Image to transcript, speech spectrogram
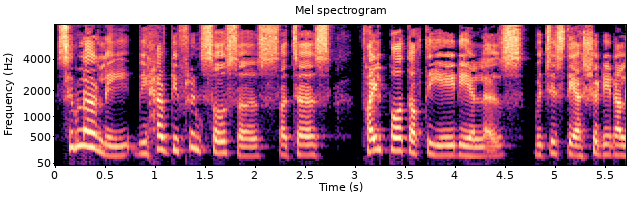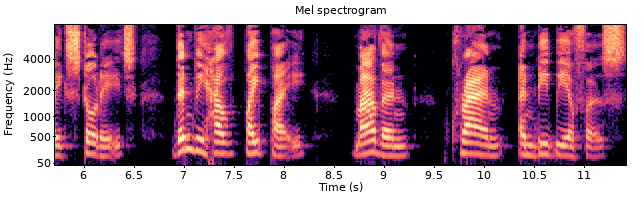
Similarly, we have different sources such as file path of the ADLS, which is the Azure Data Lake storage. Then we have PyPI, Maven, CRAN, and DBFS.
